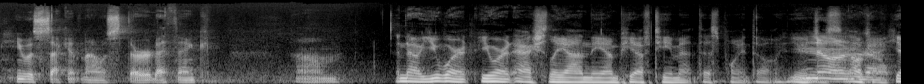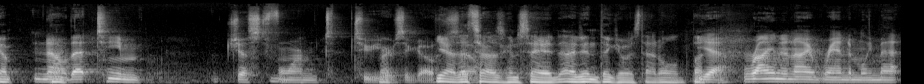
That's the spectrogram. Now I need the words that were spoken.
he was second and I was third, I think. Um, And no, you weren't you weren't actually on the MPF team at this point, though. You No, just, no, okay. no. Yep. no, Right. that team just formed two years ago. Yeah, that's what I was going to say. I didn't think it was that old, but yeah, Ryan and I randomly met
